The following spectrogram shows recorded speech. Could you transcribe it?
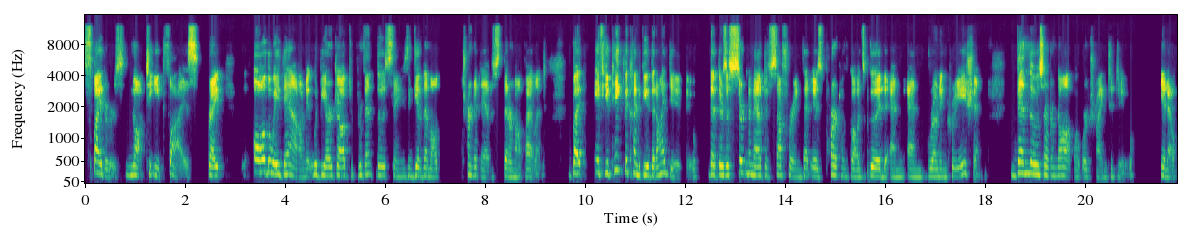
spiders not to eat flies, right? All the way down, it would be our job to prevent those things and give them alternatives that are not violent. But if you take the kind of view that I do, that there's a certain amount of suffering that is part of God's good and, and groaning creation, then those are not what we're trying to do, you know.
